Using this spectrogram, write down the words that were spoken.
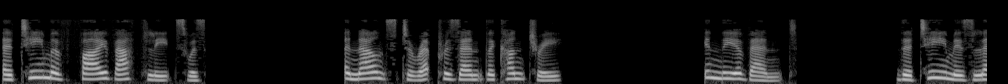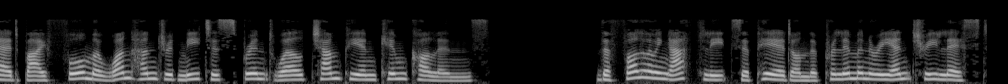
A team of five athletes was announced to represent the country in the event. The team is led by former 100 meters sprint world champion Kim Collins. The following athletes appeared on the preliminary entry list,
